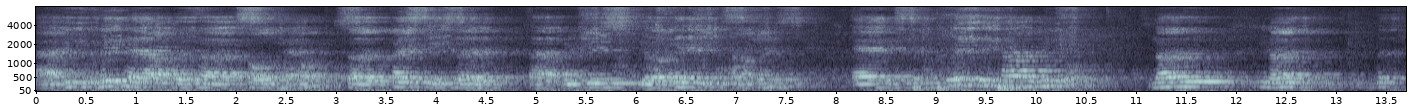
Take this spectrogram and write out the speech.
Uh, you can link that up with a solar panel, so basically it's going to uh, reduce your energy consumptions and it's completely carbon neutral. No, you know, the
